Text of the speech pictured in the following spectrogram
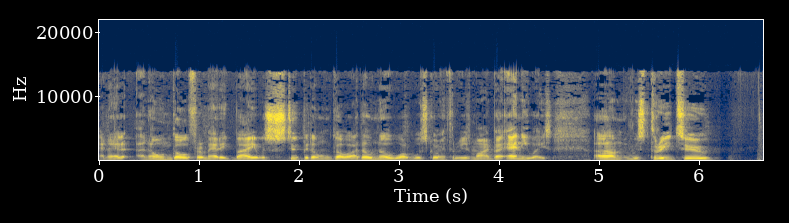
an, an own goal from Eric Bailly. It was a stupid own goal. I don't know what was going through his mind. But, anyways, um, it was 3 2. It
